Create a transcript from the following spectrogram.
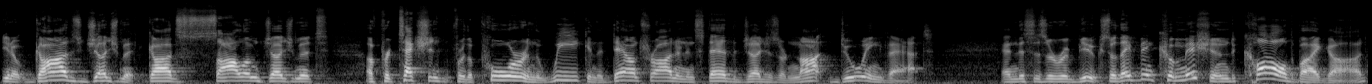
you know, God's judgment, God's solemn judgment of protection for the poor and the weak and the downtrodden, and instead the judges are not doing that. And this is a rebuke. So they've been commissioned, called by God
